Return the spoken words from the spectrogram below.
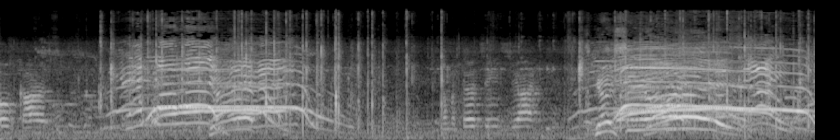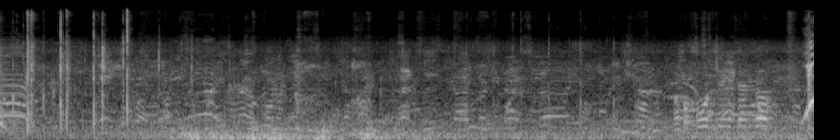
12, Karen. Number 13, CI. Go CI! Number 14, Denzel.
